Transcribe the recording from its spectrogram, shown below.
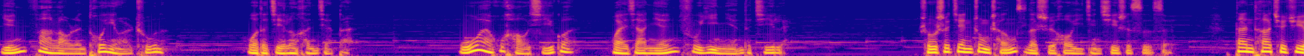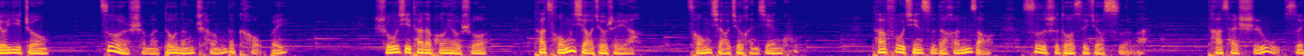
银发老人脱颖而出呢？我的结论很简单。无外乎好习惯，外加年复一年的积累。褚时健种橙子的时候已经七十四岁，但他却具有一种做什么都能成的口碑。熟悉他的朋友说，他从小就这样，从小就很艰苦。他父亲死得很早，四十多岁就死了，他才十五岁。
